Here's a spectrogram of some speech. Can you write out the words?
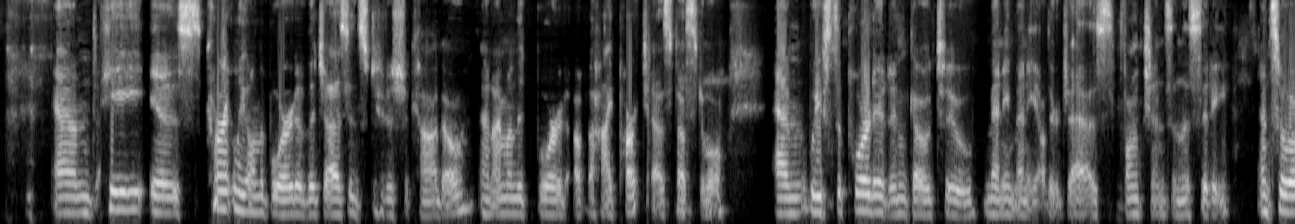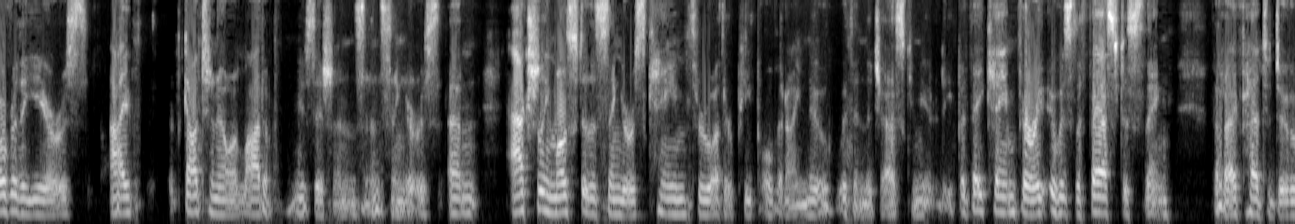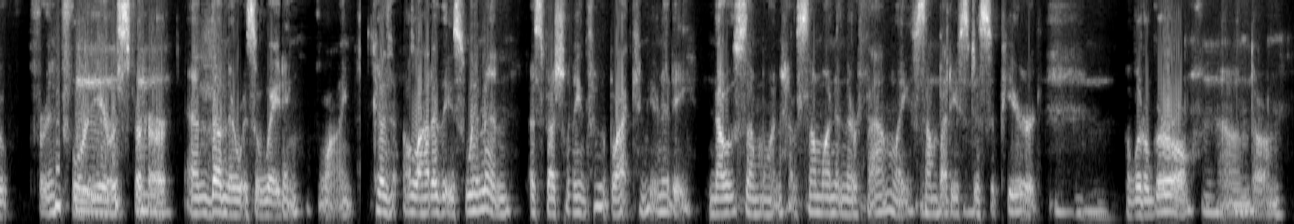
And he is currently on the board of the Jazz Institute of Chicago, and I'm on the board of the Hyde Park Jazz Festival. And we've supported and go to many, many other jazz functions in the city. And so over the years, I've got to know a lot of musicians and singers. And actually, most of the singers came through other people that I knew within the jazz community. But they came very, it was the fastest thing that I've had to do for in 4 mm-hmm. years for her. Mm-hmm. And then there was a waiting line because a lot of these women, especially from the black community, know someone, have someone in their family. Somebody's mm-hmm. disappeared, mm-hmm. a little girl. Mm-hmm. And, um,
